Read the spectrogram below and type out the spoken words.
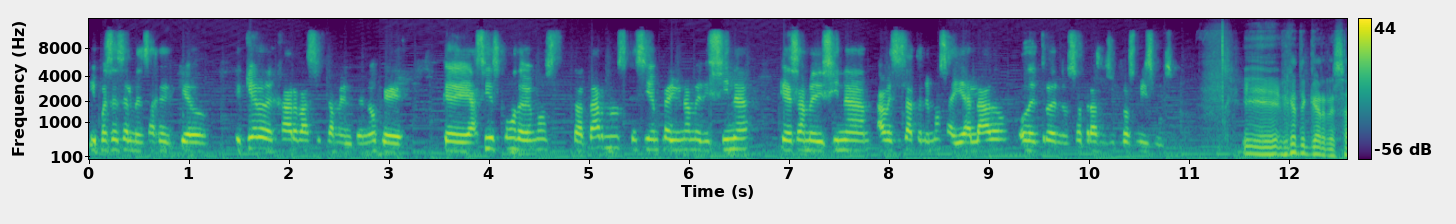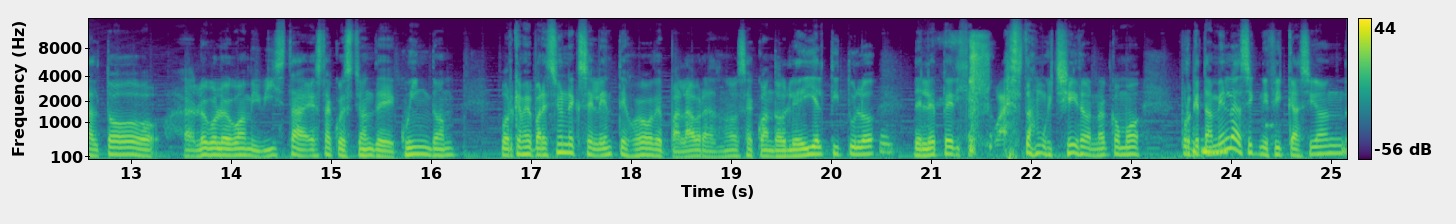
Y pues es el mensaje que quiero, que quiero dejar básicamente, ¿no? que, que así es como debemos tratarnos, que siempre hay una medicina, que esa medicina a veces la tenemos ahí al lado o dentro de nosotras, nosotros mismos. Eh, fíjate que resaltó ah, luego, luego a mi vista esta cuestión de Queendom, porque me pareció un excelente juego de palabras, ¿no? O sea, cuando leí el título del EP dije, guau, está muy chido, ¿no? Como, porque también la significación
